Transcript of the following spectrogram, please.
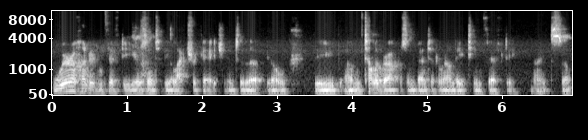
We're 150 years into the electric age, into the you know the um, telegraph was invented around 1850, right? So.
